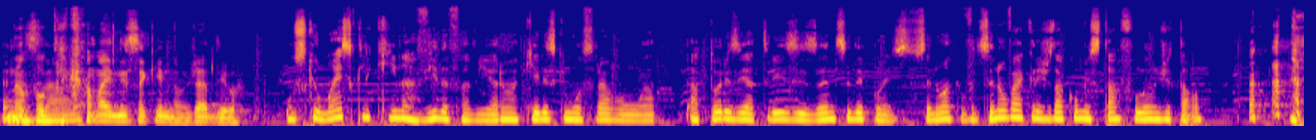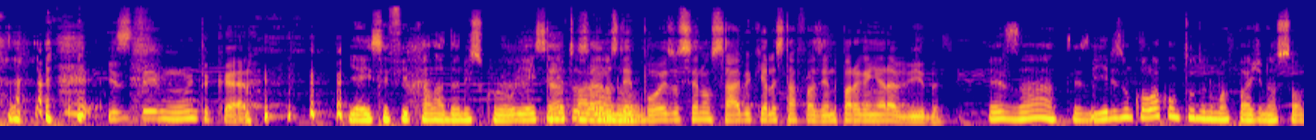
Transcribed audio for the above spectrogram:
Não vou clicar mais nisso aqui não, já deu. Os que eu mais cliquei na vida, Fabinho, eram aqueles que mostravam atores e atrizes antes e depois. Você não, você não vai acreditar como está fulano de tal. Isso tem muito, cara. E aí você fica lá dando scroll. E aí você Tantos anos no... depois você não sabe o que ela está fazendo para ganhar a vida. Exato. E eles não colocam tudo numa página só.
